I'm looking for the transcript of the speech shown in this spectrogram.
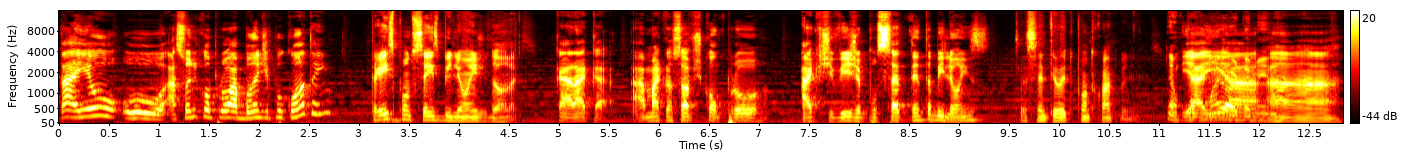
Tá aí o, o- A Sony comprou a Band por quanto, hein? 3,6 bilhões de dólares. Caraca, a Microsoft comprou a Activision por 70 bilhões. 68,4 bilhões. É um E pouco aí maior a, também, né? a-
